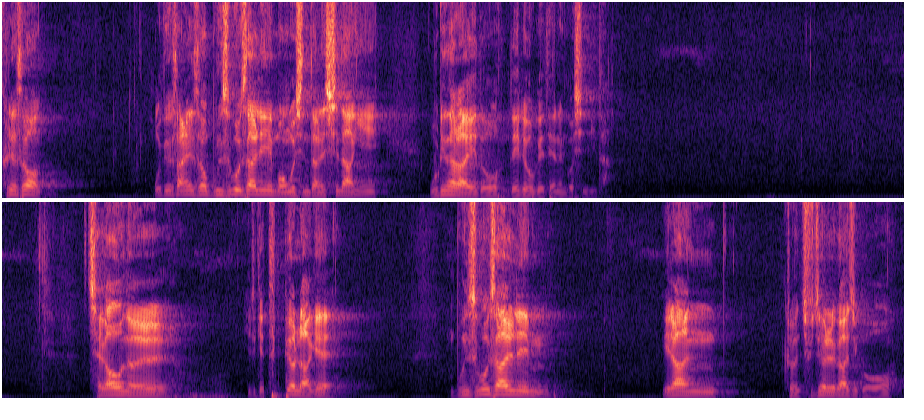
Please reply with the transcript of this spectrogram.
그래서 오대산에서 문수보살님이 머무신다는 신앙이 우리나라에도 내려오게 되는 것입니다. 제가 오늘 이렇게 특별하게 문수보살님이란 그런 주제를 가지고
